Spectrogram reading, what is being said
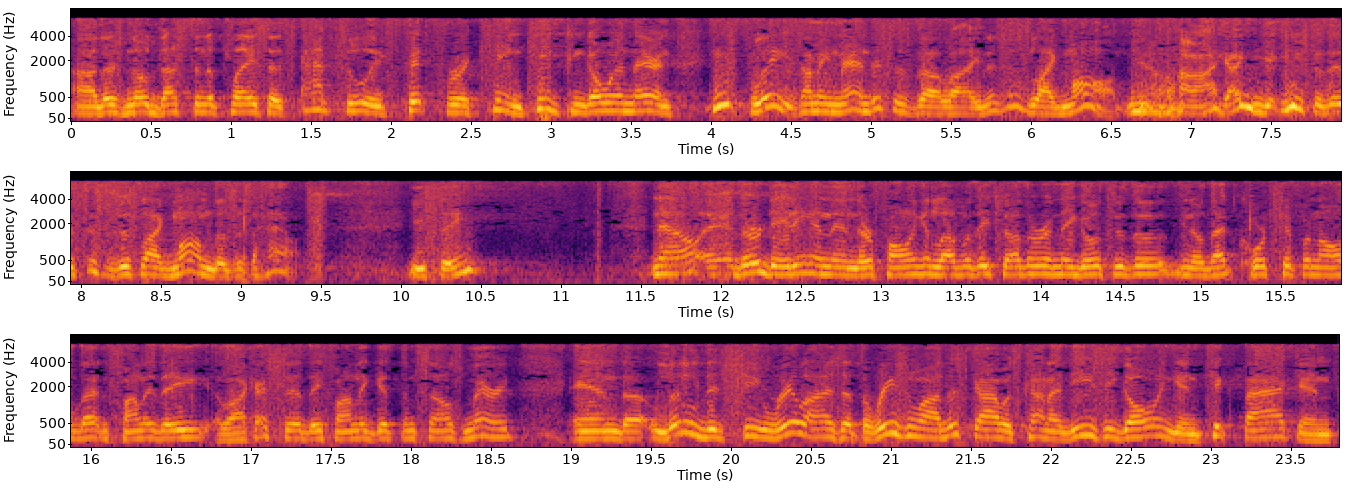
uh, there's no dust in the place. It's absolutely fit for a king. King can go in there, and he's pleased. I mean, man, this is uh, like this is like mom. You know, I, I can get used to this. This is just like mom does at the house. You see? Now uh, they're dating and then they're falling in love with each other and they go through the you know that courtship and all that and finally they like I said they finally get themselves married and uh, little did she realize that the reason why this guy was kind of easygoing and kick back and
